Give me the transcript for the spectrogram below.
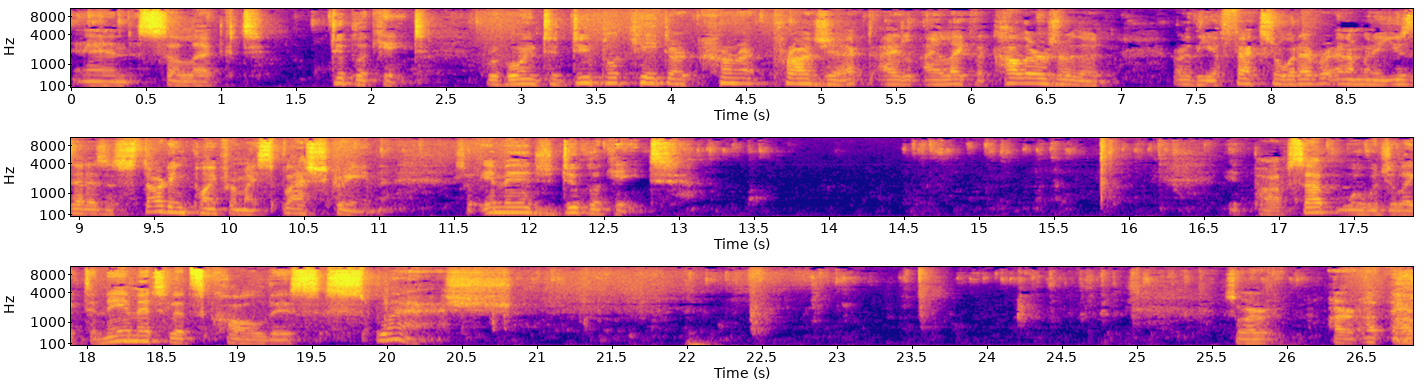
and select duplicate. We're going to duplicate our current project. I, I like the colors or the or the effects or whatever, and I'm going to use that as a starting point for my splash screen. So image duplicate. It pops up. What would you like to name it? Let's call this splash. So our, our, our,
